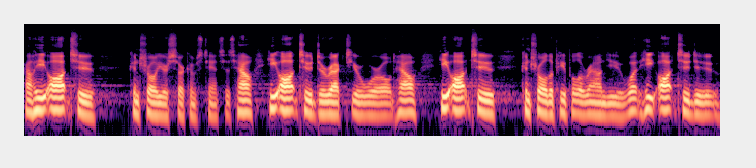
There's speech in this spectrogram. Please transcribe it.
How he ought to control your circumstances, how he ought to direct your world, how he ought to control the people around you, what he ought to do.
